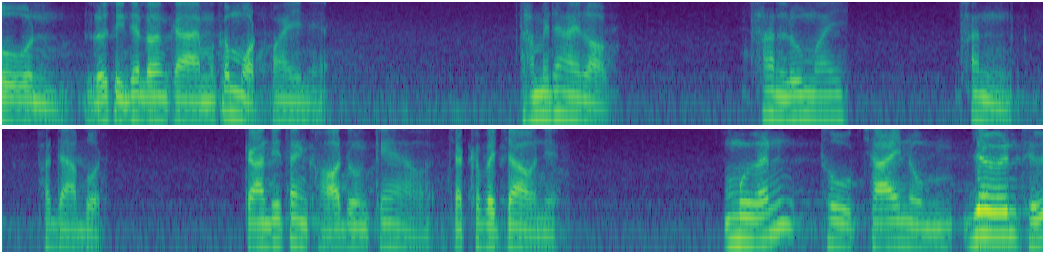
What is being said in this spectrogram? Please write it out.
บูรณ์ หรือสิ่งที่เราต้องการมันก็หมดไปเนี่ยทำไม่ได้หรอก ท่านรู้ไหม ท่านพระดาบท การที่ท่านขอดวงแก้วจากข้าพเจ้าเนี่ยเหมือนถูกชายหนุ่ม ยืนถือ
